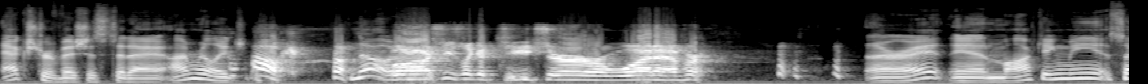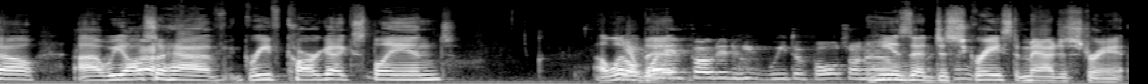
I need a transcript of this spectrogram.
extra vicious today. I'm really Oh, God. No. Oh, she's like a teacher or whatever. all right and mocking me. So uh, we also have Greef Karga explained a little Yeah, what bit. info did he, we divulge on him? He is I a think- disgraced magistrate,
